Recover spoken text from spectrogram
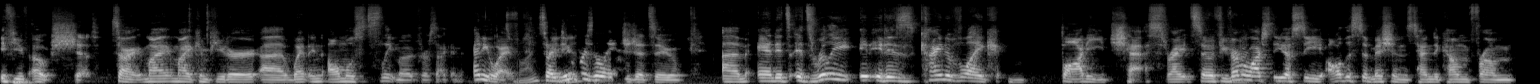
if you've oh shit, sorry, my my computer uh, went in almost sleep mode for a second. Anyway, so I do Brazilian Jiu Jitsu, um, and it's it's really it, it is kind of like body chess, right? So if you've ever watched the UFC, all the submissions tend to come from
